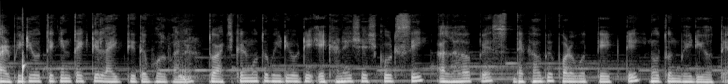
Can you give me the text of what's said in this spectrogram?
আর ভিডিওতে কিন্তু একটি লাইক দিতে ভুলবা না। তো আজকের মতো ভিডিওটি এখানেই শেষ করছি। আল্লাহ হাফেজ। দেখা হবে পরবর্তী একটি নতুন ভিডিওতে।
